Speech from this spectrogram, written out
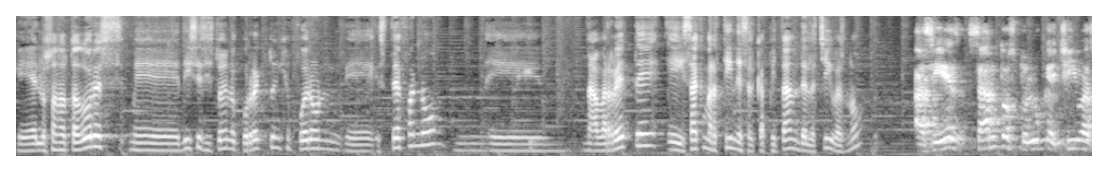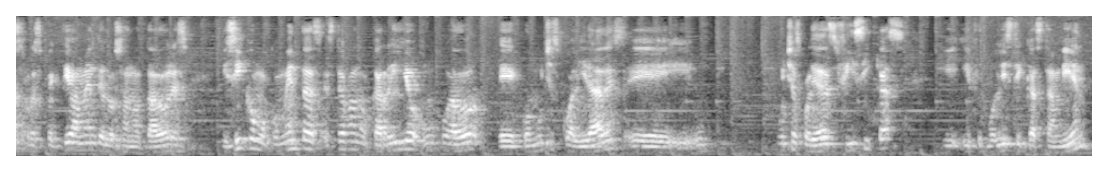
Eh, los anotadores, me dice si estoy en lo correcto, Inge, fueron eh, Estefano, eh, Navarrete e Isaac Martínez, el capitán de las Chivas, ¿no? Así es, Santos, Toluca y Chivas, respectivamente, los anotadores. Y sí, como comentas, Estefano Carrillo, un jugador eh, con muchas cualidades, muchas cualidades físicas y, y futbolísticas también.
